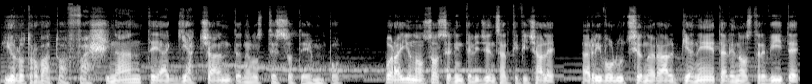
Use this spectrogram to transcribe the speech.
Io l'ho trovato affascinante e agghiacciante nello stesso tempo. Ora io non so se l'intelligenza artificiale rivoluzionerà il pianeta e le nostre vite,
